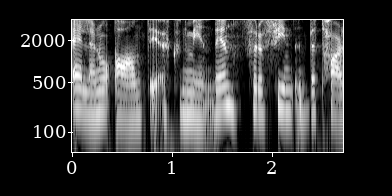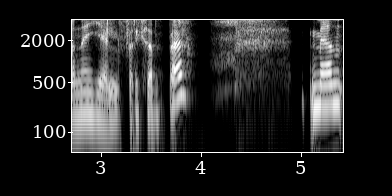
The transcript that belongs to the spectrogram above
eller noe annet i økonomien din for å betale ned gjeld, f.eks. Men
